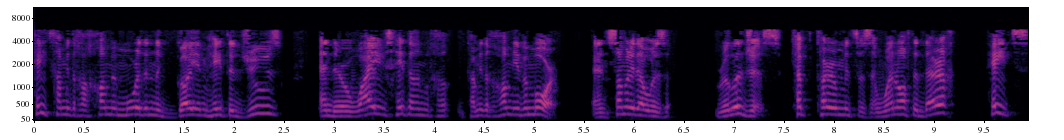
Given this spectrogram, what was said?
hates Talmid Chachamim more than the Goyim hate the Jews, and their wives hate Talmid Chachamim even more. And somebody that was religious, kept Torah mitzvahs, and went off the derech, hates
